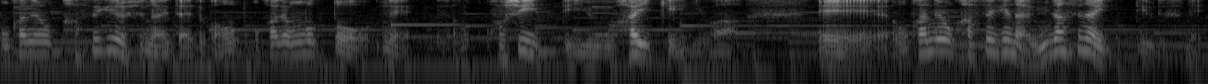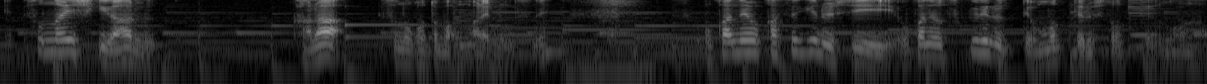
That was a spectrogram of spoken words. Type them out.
お金を稼げる人になりたいとかお、お金をもっとね、欲しいっていう背景には、えー、お金を稼げない、生み出せないっていうですね、そんな意識があるから、その言葉生まれるんですね。お金を稼げるし、お金を作れるって思ってる人っていうのは、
